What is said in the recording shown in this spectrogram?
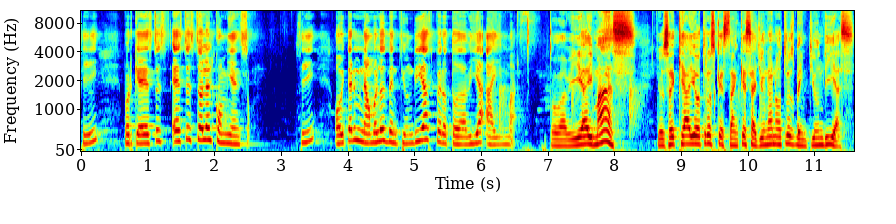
¿Sí? Porque esto es, esto es solo el comienzo. ¿Sí? Hoy terminamos los 21 días, pero todavía hay más. Todavía hay más. Yo sé que hay otros que están que se ayunan otros 21 días.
